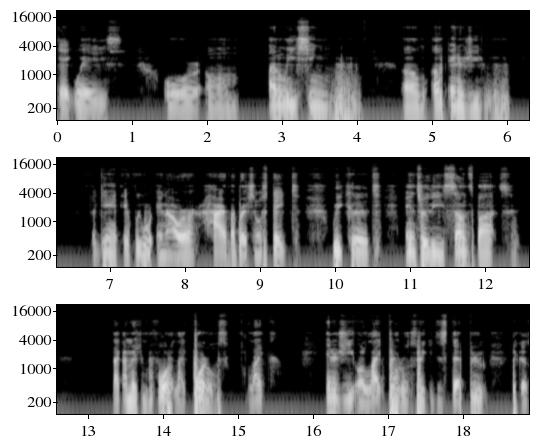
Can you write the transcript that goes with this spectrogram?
gateways or um, unleashing um, of energy. Again, if we were in our high vibrational state, we could enter these sunspots like I mentioned before, like portals, like energy or light portals we could just step through because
